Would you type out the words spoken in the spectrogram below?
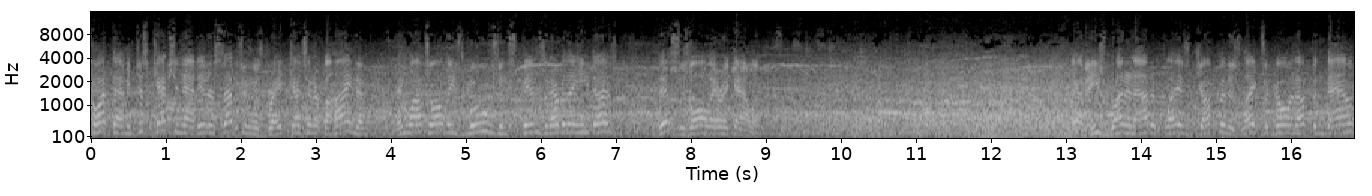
caught that. I mean, just catching that interception was great. Catching it behind him and watch all these moves and spins and everything he does. This is all Eric Allen. I mean, he's running out of plays, jumping. His legs are going up and down.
